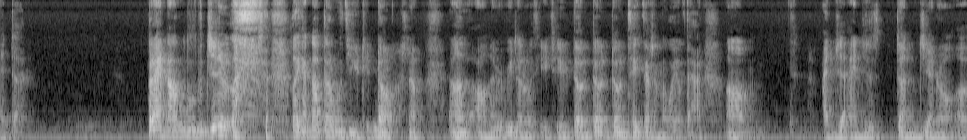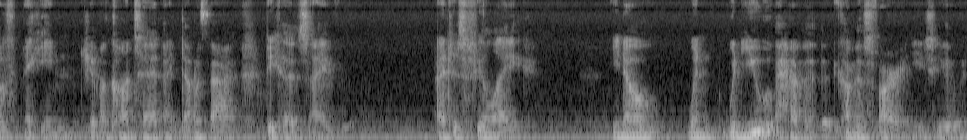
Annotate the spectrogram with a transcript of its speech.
I'm done but I'm not legitimately like I'm not done with YouTube. No, no, uh, I'll never be done with YouTube. Don't don't don't take that in the way of that. Um, I'm just I'm just done general of making chipmunk content. I'm done with that because I I just feel like you know when when you have come this far in YouTube,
